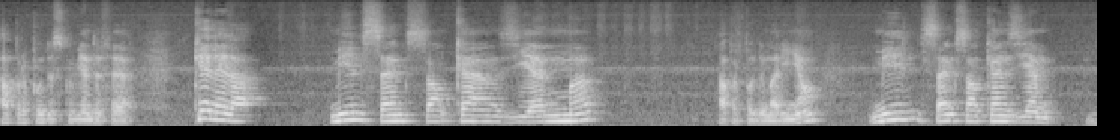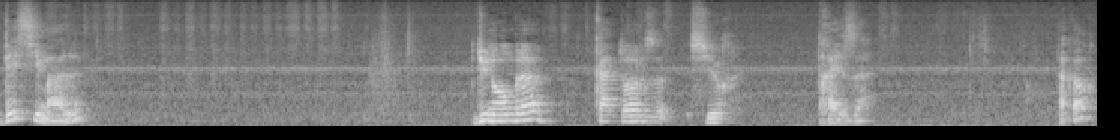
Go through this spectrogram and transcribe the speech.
à propos de ce qu'on vient de faire. Quelle est la 1515e, à propos de Marignan, 1515e décimale du nombre 14 sur 13. D'accord?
